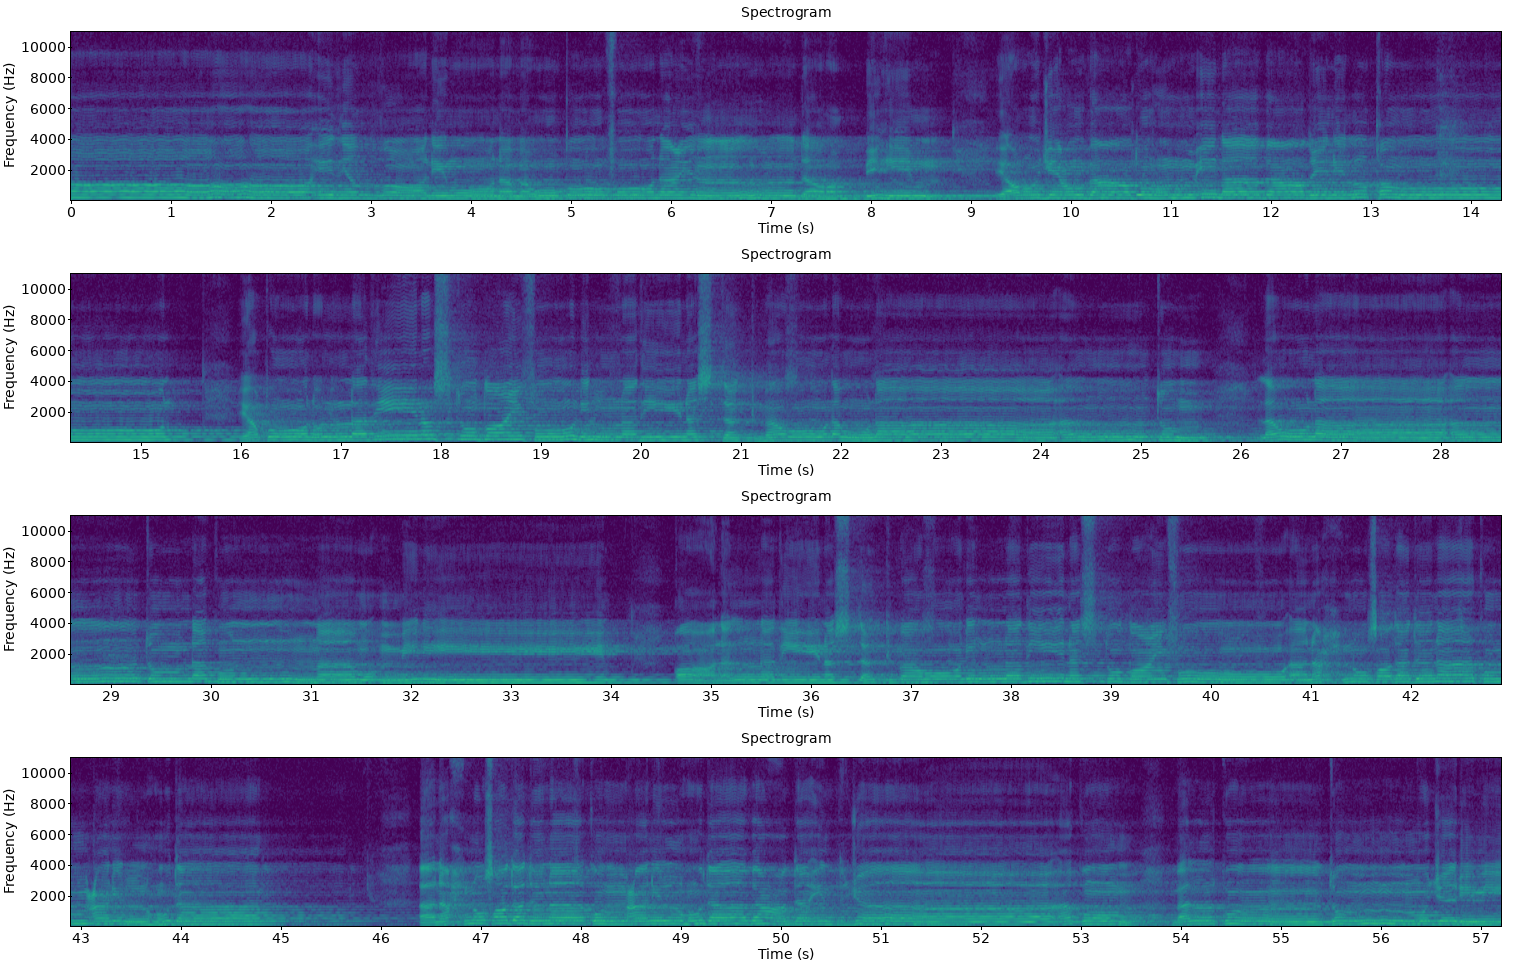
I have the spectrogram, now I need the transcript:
ربهم يرجع بعضهم إلى بعض القول يقول الذين استضعفوا للذين استكبروا لولا أنتم لولا أنتم لكنا مؤمنين. قال الذين استكبروا للذين استضعفوا أنحن صددناكم عن الهدى. أنحن صددناكم عن الهدى بعد إذ جاءكم. بل كنتم مجرمين.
